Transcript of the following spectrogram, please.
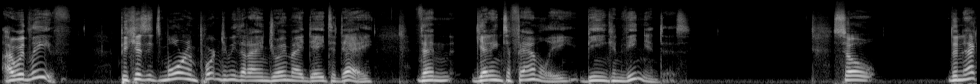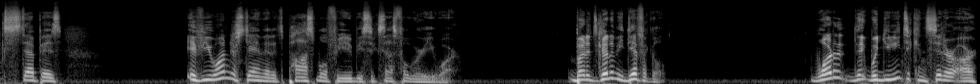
I would leave because it's more important to me that I enjoy my day to day than getting to family being convenient is. So the next step is if you understand that it's possible for you to be successful where you are, but it's going to be difficult. What the, what you need to consider are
